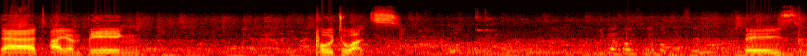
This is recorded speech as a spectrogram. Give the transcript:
that I am being pulled towards. There's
